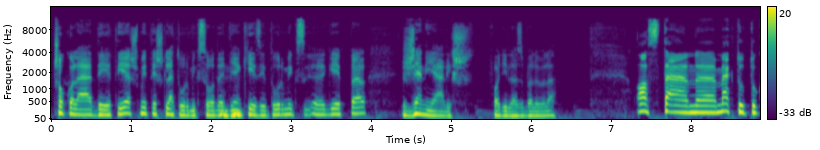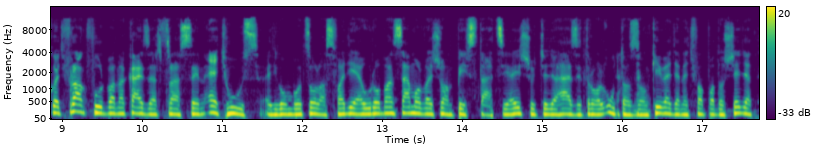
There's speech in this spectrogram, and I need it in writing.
csokoládét, ilyesmit, és leturmixolod egy uh-huh. ilyen kézi turmix géppel. Zseniális fagyi lesz belőle. Aztán megtudtuk, hogy Frankfurtban a Kaiserstrasszén 1,20 egy gombóc olasz fagyi euróban számolva, és van pisztácia is, úgyhogy a házitról utazzon ki, vegyen egy fapados jegyet,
